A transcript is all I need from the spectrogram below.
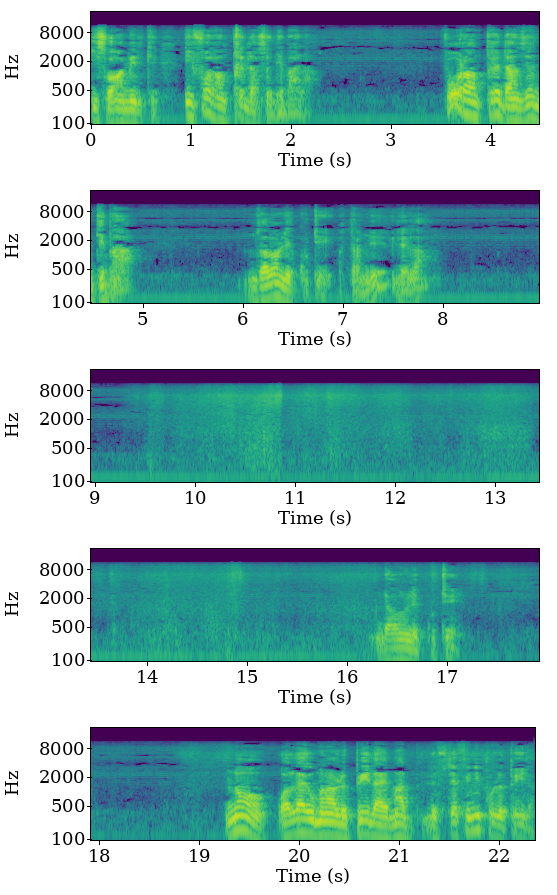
Ils sont américains. Il faut rentrer dans ce débat-là. Il faut rentrer dans un débat. Nous allons l'écouter. Attendez, il est là. Nous allons l'écouter. Non, voilà où maintenant le pays là est mal. C'est fini pour le pays là.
